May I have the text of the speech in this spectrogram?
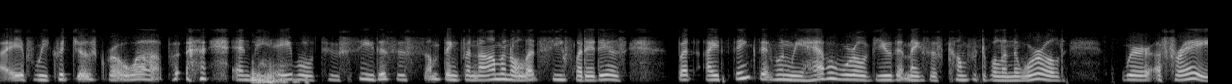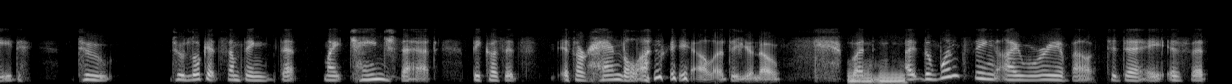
if we could just grow up and be mm-hmm. able to see this is something phenomenal, let's see what it is. But I think that when we have a worldview that makes us comfortable in the world, we're afraid to to look at something that might change that because it's it's our handle on reality, you know. But mm-hmm. I, the one thing I worry about today is that,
